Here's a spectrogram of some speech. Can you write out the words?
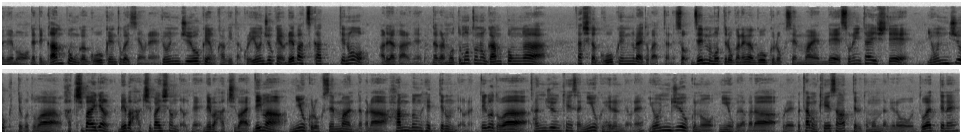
えても。だって元本が5億円とか言ってたよね。40億円をかけた。これ40億円をレバ使っての、あれだからね。だから元々の元本が、確か5億円ぐらいとかだったんで、そう。全部持ってるお金が5億6千万円で、それに対して40億ってことは8倍だよね。レバー8倍したんだよね。レバー8倍。で、今2億6千万円だから半分減ってるんだよね。っていうことは、単純計算2億減るんだよね。40億の2億だから、これ多分計算合ってると思うんだけど、どうやってね、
